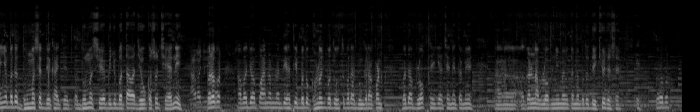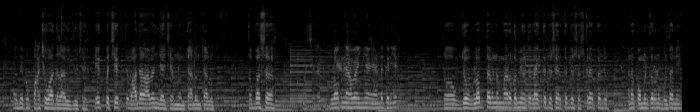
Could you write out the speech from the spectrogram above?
અહીંયા બધા ધુમ્મસ જ દેખાય છે. તો ધુમ્મસ છે બીજું બતાવવા જેવું કશું છે નહીં. બરાબર? આ બાજુ આ પાનમ નદી હતી બધું ઘણું જ બધું હતું બધા ડુંગરા પણ બધા બ્લોક થઈ ગયા છે ને તમે આગળના બ્લોકની મેં તમે બધું દેખ્યું જ હશે. બરાબર? આ દેખો પાછું વાદળ આવી ગયું છે. એક પછી એક વાદળ આવે ને જાય છે એમનું ચાલુ ને ચાલુ તો બસ બ્લોગને હવે અહીંયા એન્ડ કરીએ. તો જો બ્લોગ તમને મારો ગમ્યો હોય તો લાઈક કરજો શેર કરજો સબસ્ક્રાઈબ કરજો. અને કોમેન્ટ કરવાનું ભૂલતા નહીં.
